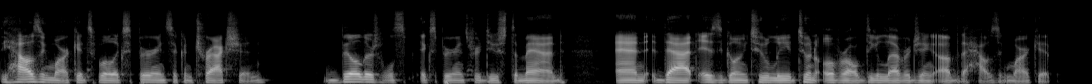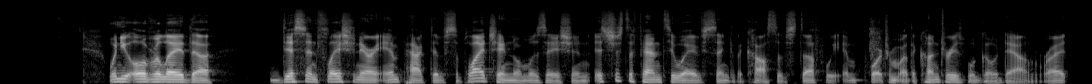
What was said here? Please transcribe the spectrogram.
the housing markets will experience a contraction. Builders will experience reduced demand, and that is going to lead to an overall deleveraging of the housing market. When you overlay the disinflationary impact of supply chain normalization, it's just a fancy way of saying that the cost of stuff we import from other countries will go down, right?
